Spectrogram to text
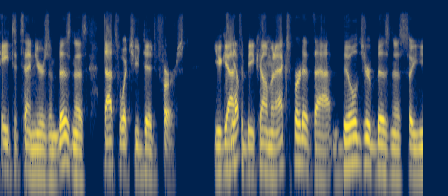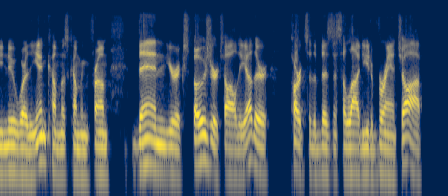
eight to 10 years in business, that's what you did first. You got yep. to become an expert at that, build your business so you knew where the income was coming from. Then your exposure to all the other parts of the business allowed you to branch off.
